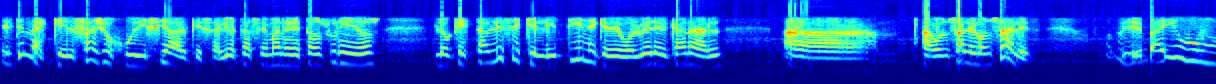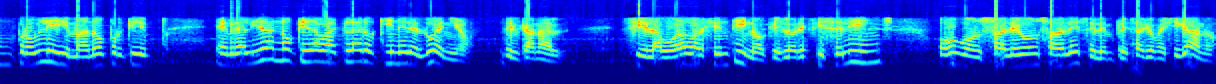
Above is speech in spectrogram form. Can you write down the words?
El tema es que el fallo judicial que salió esta semana en Estados Unidos lo que establece es que le tiene que devolver el canal a, a González González. Eh, ahí hubo un problema, ¿no? Porque en realidad no quedaba claro quién era el dueño del canal si el abogado argentino, que es Lorefice Lynch, o González González, el empresario mexicano.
